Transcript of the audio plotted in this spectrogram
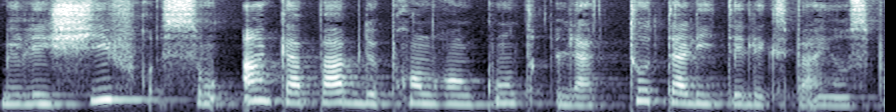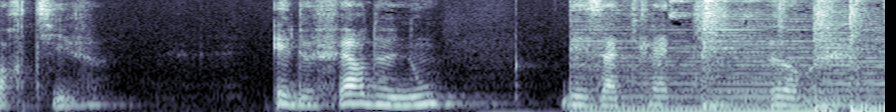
Mais les chiffres sont incapables de prendre en compte la totalité de l'expérience sportive et de faire de nous des athlètes heureux.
